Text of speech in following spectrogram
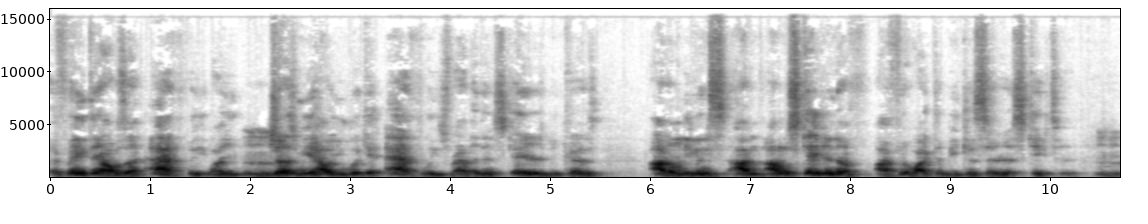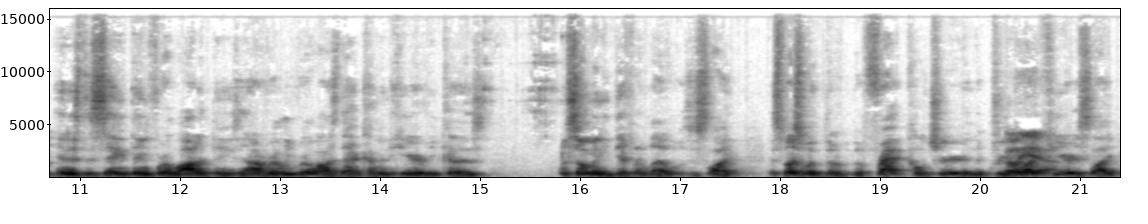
If anything, I was an athlete. Like Mhm. judge me how you look at athletes rather than skaters because I don't even I'm, I don't skate enough. I feel like to be considered a skater. Mhm. And it's the same thing for a lot of things. And I really realized that coming here because there's so many different levels. It's like, especially with the, the frat culture and the Greek Oh, life yeah. here, it's like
